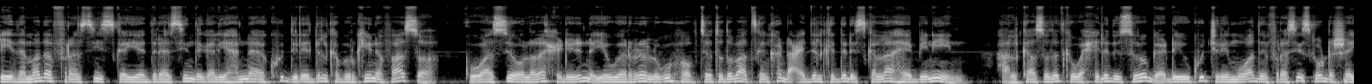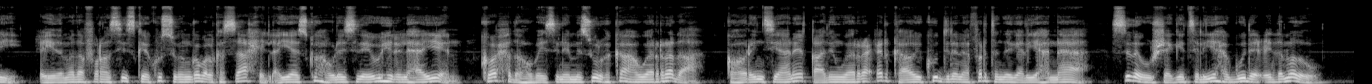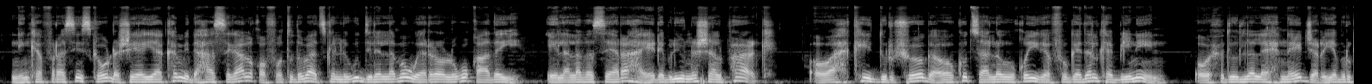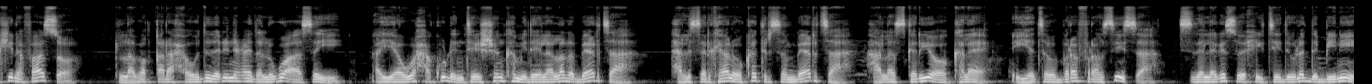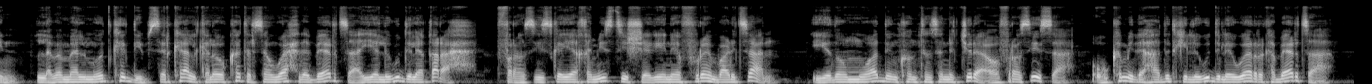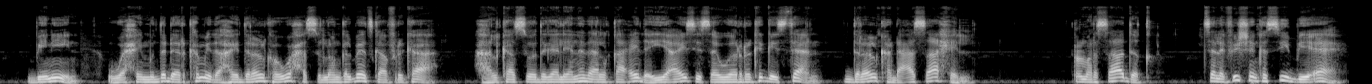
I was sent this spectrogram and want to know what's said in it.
ciidamada Faransiiska ayaa daraasiin dagaalyahanaha ku dilay dalka Burkina Faso kuwaasi oo lala xidhiidhinayo weeraro lagu hoobtay toddobaadkan ka dhacay dalka dariska la ah ee Benin halkaasoo dadka waxiiladu soo gaadhay uu ku jiray muwaadin Faransiiska u dhashay. Ciidamada Faransiiska ee ku sugan gobolka saaxil ayaa isku howlay sidii ay u heli lahaayeen kooxda hubaysan ee mas'uulka ka ah weerarada ka hor intii aanay qaadin weeraro cirka ay ku dileen afartan dagaalyahanaa sida uu sheegay taliyaha guud ee ciidamadu ninka faransiiska u dhashay ayaa ka mid ahaa sagaal qof oo toddobaadkan lagu dilay laba weerar oo lagu qaaday ilaalada seeraha ee w national park oo ah kayd durjooga oo ku taalla waqooyiga fog ee dalka benin oo xuduud la leh niger iyo burkina faso. Laba qarax oo waddada dhinaceeda lagu aasay ayaa waxaa ku dhintay shan ka mid a ilaalada beerta hal sarkaal oo ka tirsan beerta hal askari oo kale iyo tababaro faransiis ah sida laga soo xigtay dowladda benin laba maalmood kadib sarkaal kale oo ka tirsan waaxda beerta ayaa lagu dilay qarax. Faransiiska ayaa khamiistii sheegay inay fureen baadhitaan iyadoo muwaadin konton sano jir ah oo faransiis ah uu ka mid ahaa dadkii lagu dilay weerarka beerta benin waxay muddo dheer ka mid ahay dalalka ugu xasiloon galbeedka afrika halkaas oo dagaalyahanada alqaacida iyo isis ay weerar ka geystaan dalalka dhaca saaxil. Cumar saadiq telefishinka c b a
